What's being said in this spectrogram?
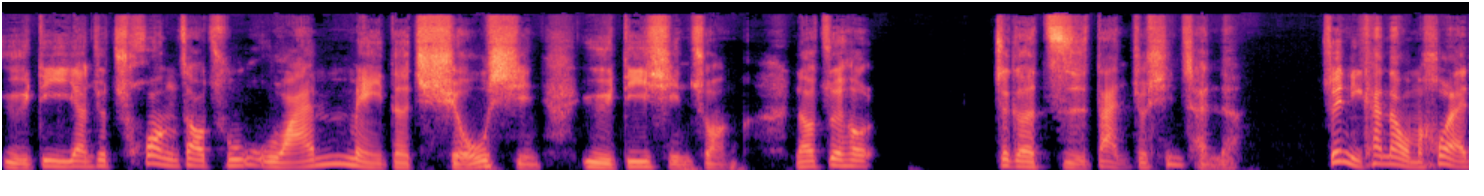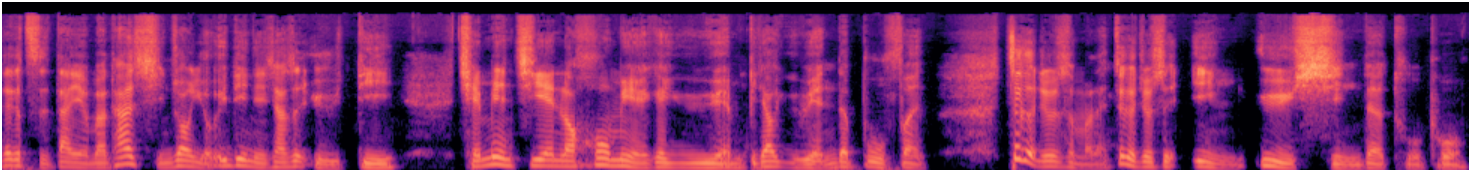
雨滴一样，就创造出完美的球形雨滴形状。然后最后。这个子弹就形成了，所以你看到我们后来这个子弹有没有？它的形状有一点点像是雨滴，前面尖了，后面有一个圆比较圆的部分，这个就是什么呢？这个就是隐喻型的突破。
